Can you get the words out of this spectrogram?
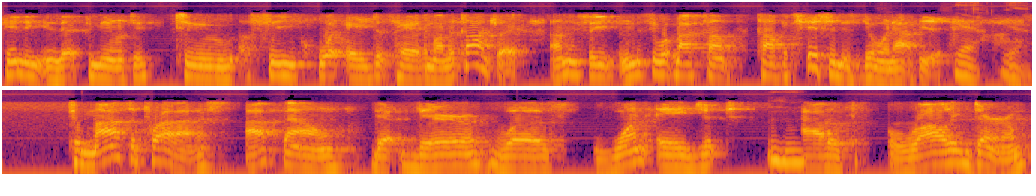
pending in that community to see what agents had them under contract. Let me see let me see what my com- competition is doing out here. Yeah, yeah. To my surprise, I found that there was one agent out of Raleigh, Durham,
